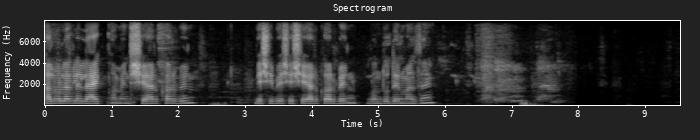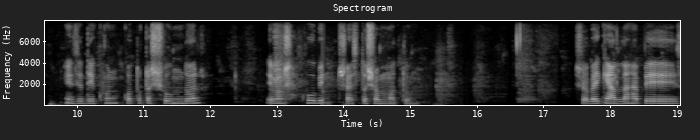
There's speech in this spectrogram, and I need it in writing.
ভালো লাগলে লাইক কমেন্ট শেয়ার করবেন। বেশি বেশি শেয়ার করবেন বন্ধুদের মাঝে। এই যে দেখুন কতটা সুন্দর এবং খুবই স্বাস্থ্যসম্মত। সবাইকে আল্লাহ হাফেজ।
